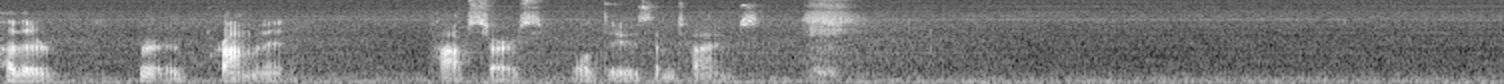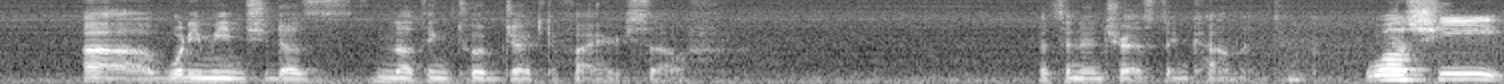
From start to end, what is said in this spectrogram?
other uh, prominent pop stars will do sometimes. Uh, what do you mean she does nothing to objectify herself? That's an interesting comment. Well, she.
